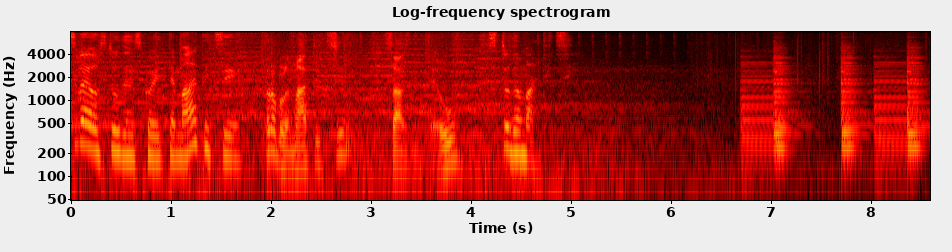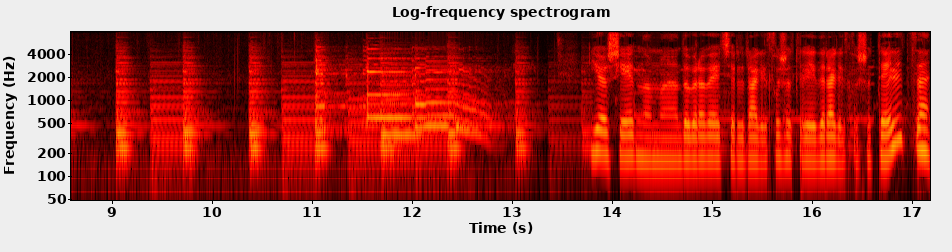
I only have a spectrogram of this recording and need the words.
Sve o studentskoj tematici, problematici saznate u Studomatici. Još jednom e, dobra večer, dragi slušatelji i drage slušateljice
